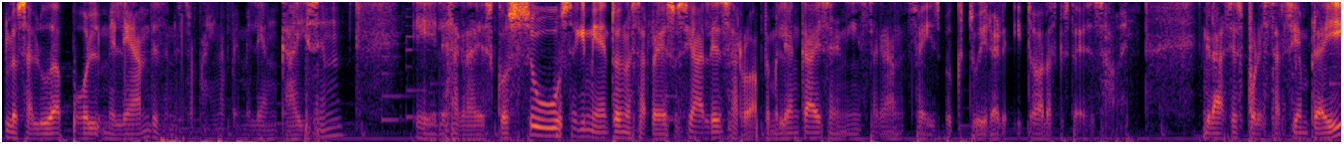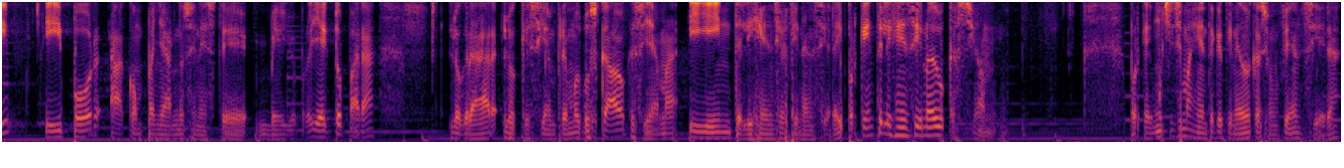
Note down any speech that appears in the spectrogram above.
Los saluda Paul Melean desde nuestra página Melean Kaizen. Eh, les agradezco su seguimiento en nuestras redes sociales, arroba Pemelian Kaizen en Instagram, Facebook, Twitter y todas las que ustedes saben. Gracias por estar siempre ahí y por acompañarnos en este bello proyecto para lograr lo que siempre hemos buscado, que se llama inteligencia financiera. ¿Y por qué inteligencia y no educación? Porque hay muchísima gente que tiene educación financiera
